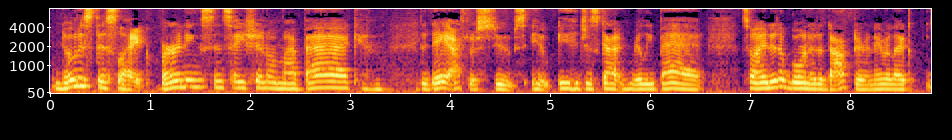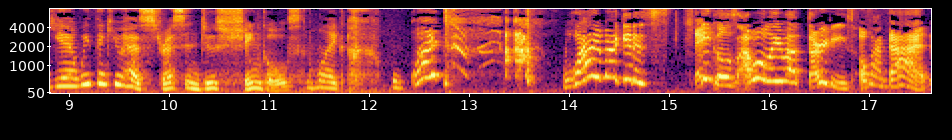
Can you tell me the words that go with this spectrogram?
noticed this like burning sensation on my back and the day after Stoops, it, it had just gotten really bad. So I ended up going to the doctor and they were like, Yeah, we think you had stress induced shingles. And I'm like, What? Why am I getting shingles? I'm only in my 30s. Oh my God.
